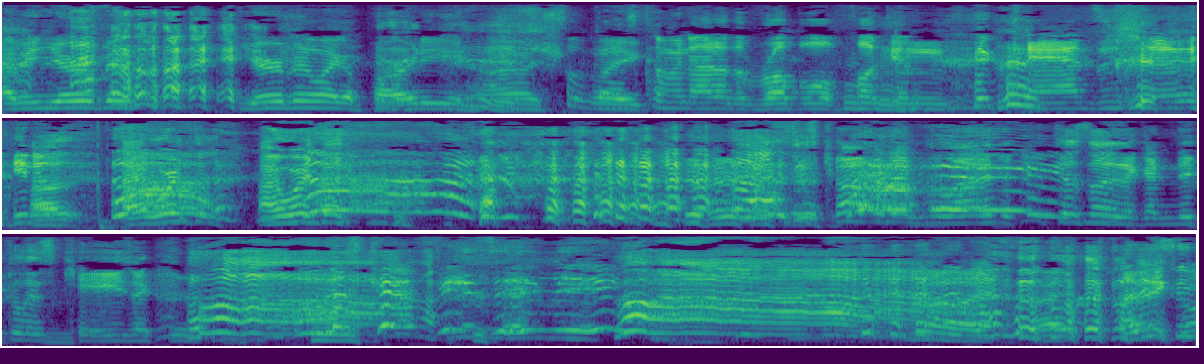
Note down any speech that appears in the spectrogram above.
I mean, you ever been you ever been to, like a party? Uh, sh- So guys like coming out of the rubble of fucking cans and shit. You know? Uh, I worked. The, I worked. The, I was just covered in blood, just like, a Nicolas Cage. Like, ah, Caffeine's in me. ah. No, I- Have you seen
